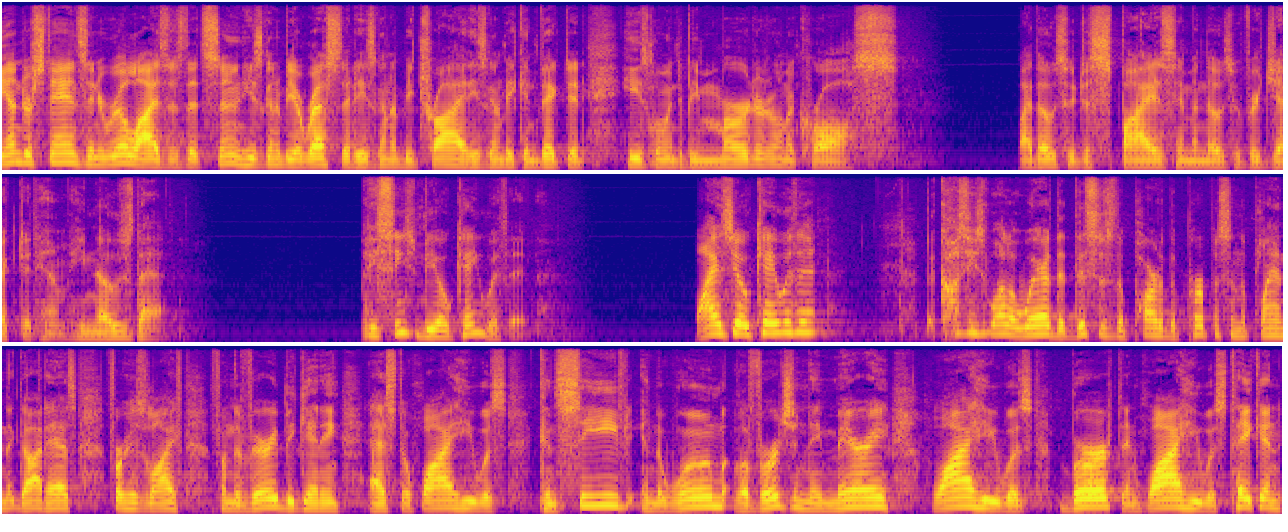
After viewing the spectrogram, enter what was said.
He understands and he realizes that soon he's going to be arrested, he's going to be tried, he's going to be convicted, he's going to be murdered on a cross by those who despise him and those who've rejected him. He knows that. But he seems to be okay with it. Why is he okay with it? Because he's well aware that this is the part of the purpose and the plan that God has for his life from the very beginning as to why he was conceived in the womb of a virgin named Mary, why he was birthed, and why he was taken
